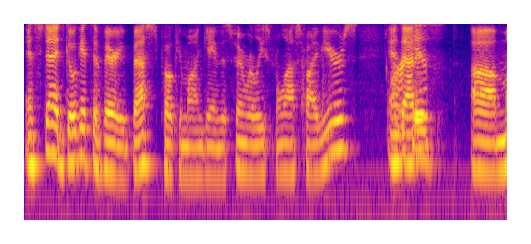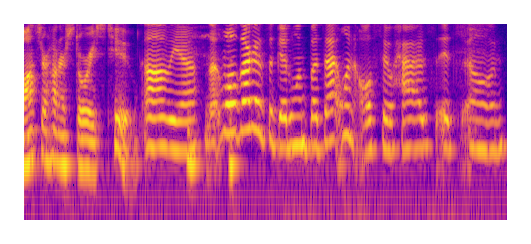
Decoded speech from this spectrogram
instead go get the very best Pokemon game that's been released in the last five years, and Arceus. that is uh, Monster Hunter Stories 2. Oh, yeah. well, that is a good one, but that one also has its own,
